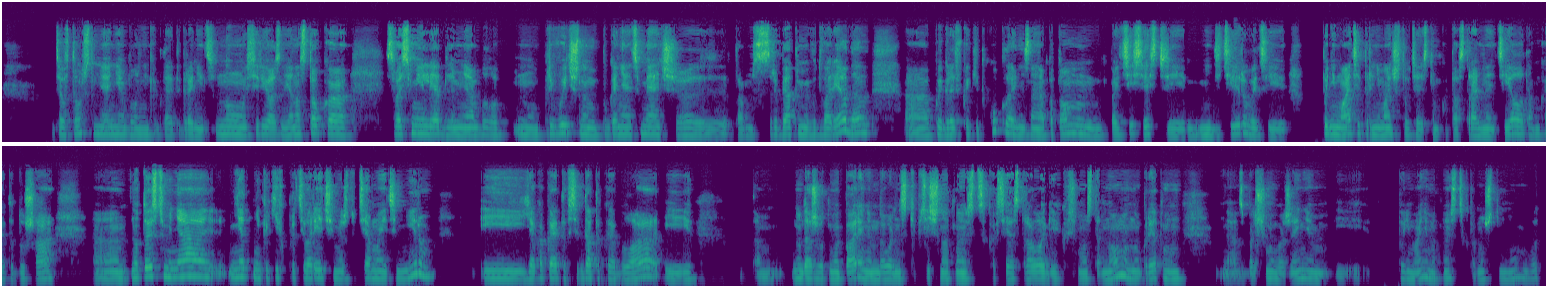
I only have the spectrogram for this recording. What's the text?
дело в том, что у меня не было никогда этой границы. Ну, серьезно, я настолько с восьми лет для меня было ну, привычным погонять мяч там с ребятами во дворе, да, а, поиграть в какие-то куклы, я не знаю, а потом пойти сесть и медитировать и понимать и принимать, что у тебя есть там какое-то астральное тело, там какая-то душа. Эм, ну, то есть у меня нет никаких противоречий между тем и этим миром, и я какая-то всегда такая была, и там, ну, даже вот мой парень, он довольно скептично относится ко всей астрологии и ко всему остальному, но при этом он э, с большим уважением и пониманием относится к тому, что, ну, вот,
